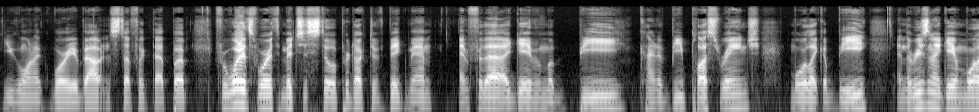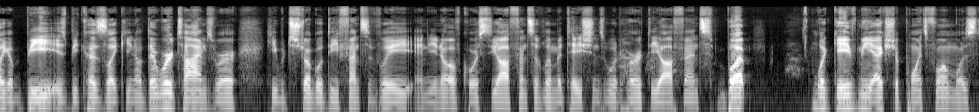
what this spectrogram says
you want to worry about and stuff like that. But for what it's worth, Mitch is still a productive big man. And for that, I gave him a B, kind of B plus range, more like a B. And the reason I gave him more like a B is because, like, you know, there were times where he would struggle defensively, and, you know, of course, the offensive limitations would hurt the offense. But what gave me extra points for him was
